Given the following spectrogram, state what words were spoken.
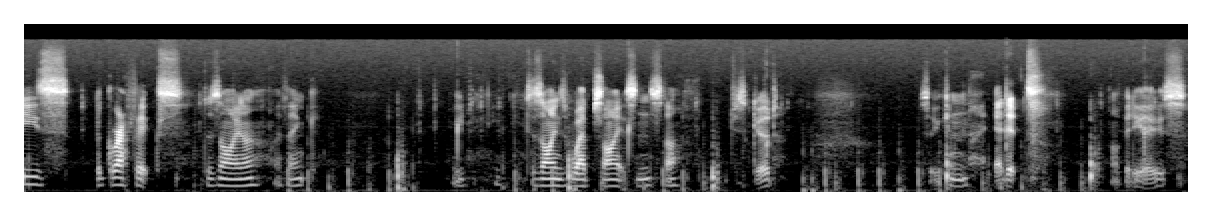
He's a graphics designer, I think. He, he designs websites and stuff, which is good. So you can edit our videos.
